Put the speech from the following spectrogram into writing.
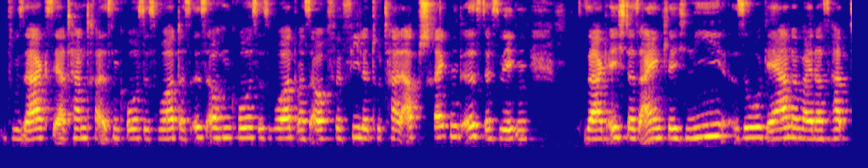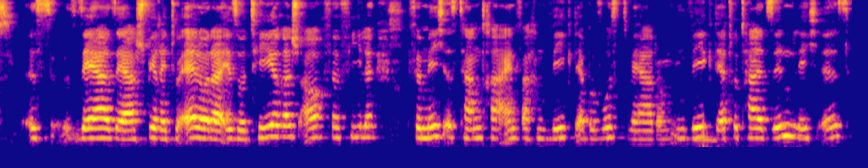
du sagst, ja, Tantra ist ein großes Wort. Das ist auch ein großes Wort, was auch für viele total abschreckend ist. Deswegen sage ich das eigentlich nie so gerne, weil das hat ist sehr, sehr spirituell oder esoterisch auch für viele. Für mich ist Tantra einfach ein Weg der Bewusstwerdung, ein Weg, der total sinnlich ist.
